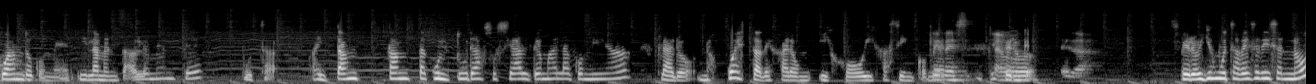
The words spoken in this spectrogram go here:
cuándo comer. Y lamentablemente, pucha, hay tan, tanta cultura social, el tema de la comida, claro, nos cuesta dejar a un hijo o hija sin comer. pero, pero ellos muchas veces dicen, no,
